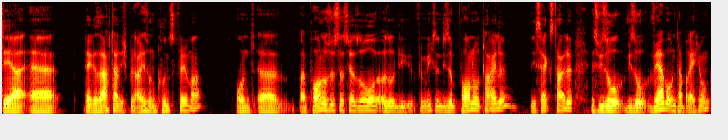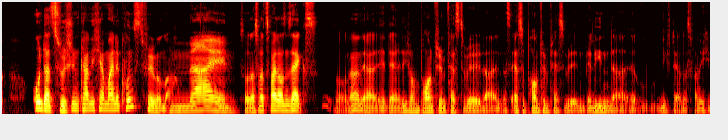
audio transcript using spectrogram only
der, äh, der gesagt hat, ich bin eigentlich so ein Kunstfilmer. Und äh, bei Pornos ist das ja so, also die, für mich sind diese Pornoteile, die Sexteile, ist wie so, wie so Werbeunterbrechung. Und dazwischen kann ich ja meine Kunstfilme machen. Nein. So, das war 2006. So, ne? der, der lief auf dem Pornfilmfestival, da, das erste Pornfilmfestival in Berlin, da äh, lief der. Und das fand ich,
